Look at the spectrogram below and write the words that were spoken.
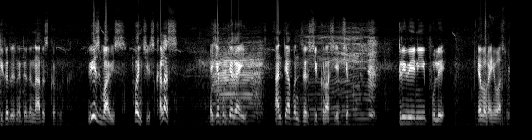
टिकतच नाही त्याचा नादच करू नका. वीस बावीस पंचवीस खलास. याच्या पुढच्या गाई. आणि ते आपण जर्सी क्रॉस याचे त्रिवेणी फुले. हे बघा हे वासरू.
